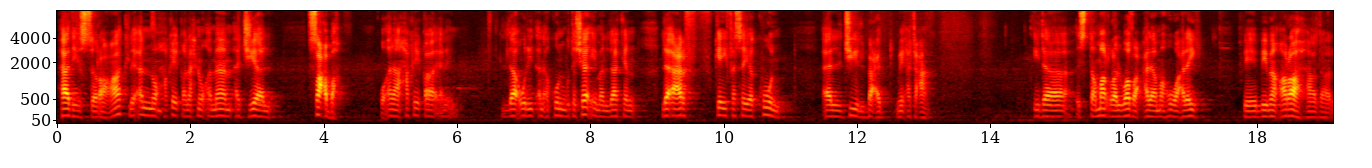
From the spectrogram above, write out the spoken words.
هذه الصراعات لأنه حقيقة نحن أمام أجيال صعبة. وأنا حقيقة يعني لا أريد أن أكون متشائما لكن لا أعرف كيف سيكون الجيل بعد مئة عام. إذا استمر الوضع على ما هو عليه بما أراه هذا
